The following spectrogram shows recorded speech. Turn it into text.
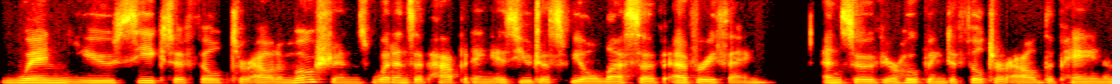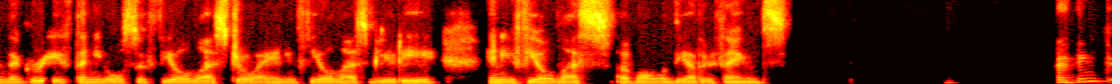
when you seek to filter out emotions, what ends up happening is you just feel less of everything. And so, if you're hoping to filter out the pain and the grief, then you also feel less joy and you feel less beauty and you feel less of all of the other things. I think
